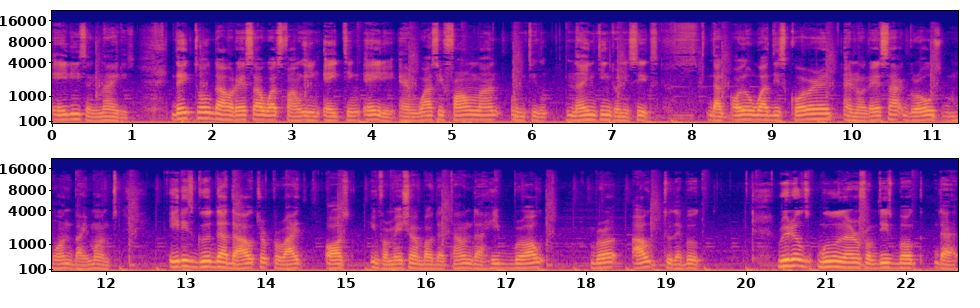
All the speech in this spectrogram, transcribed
80s and 90s. They told that Odessa was found in 1880 and was a farmland until 1926. That oil was discovered and Odessa grows month by month. It is good that the author provides us information about the town that he brought brought out to the book. Readers will learn from this book that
